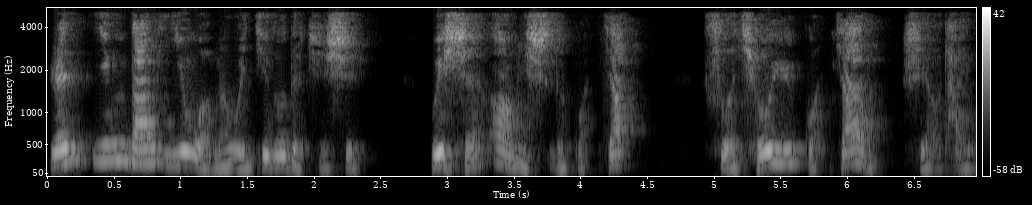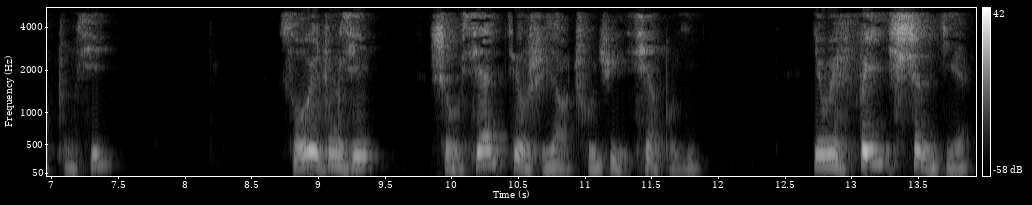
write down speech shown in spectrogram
人应当以我们为基督的执事，为神奥秘式的管家。所求于管家的是要他有忠心。所谓忠心，首先就是要除去一切不义，因为非圣洁，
